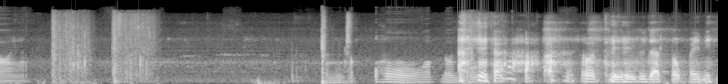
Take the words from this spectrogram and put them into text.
ร้อยอะอันนี้ก็โอ้โหครับโดนทุบโทษทีกูจะตกไปนี่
